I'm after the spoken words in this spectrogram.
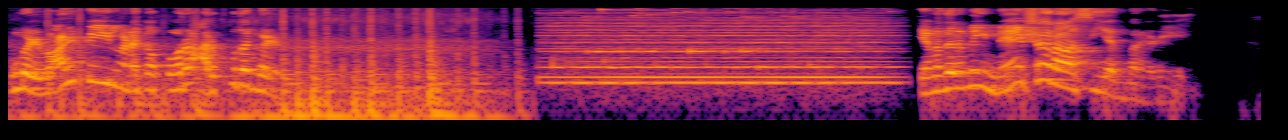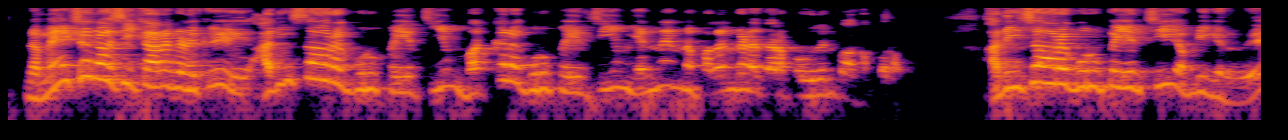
உங்கள் வாழ்க்கையில் நடக்க போற அற்புதங்கள். எனதருமை மேஷ ராசி என்பர்களே இந்த மேஷ ராசிக்காரங்களுக்கு அதிசார குரு பயிற்சியும் வக்கர குரு பயிற்சியும் என்னென்ன பலன்களை தரப்போகுதுன்னு பார்க்க போறோம். அதிசார குரு பயிற்சி அப்படிங்கிறது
